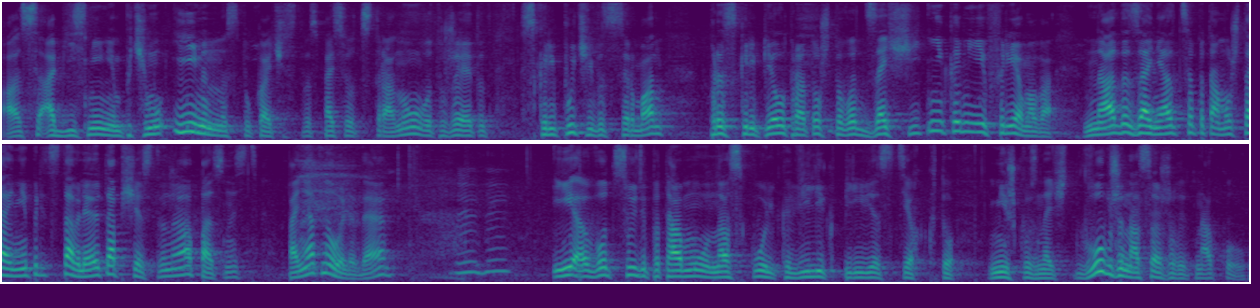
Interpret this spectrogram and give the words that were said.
а, с объяснением, почему именно стукачество спасет страну. Вот уже этот скрипучий Вассерман – проскрипел про то, что вот защитниками Ефремова надо заняться, потому что они представляют общественную опасность. Понятно, Оля, да? И вот судя по тому, насколько велик перевес тех, кто Мишку, значит, глубже насаживает на кол,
